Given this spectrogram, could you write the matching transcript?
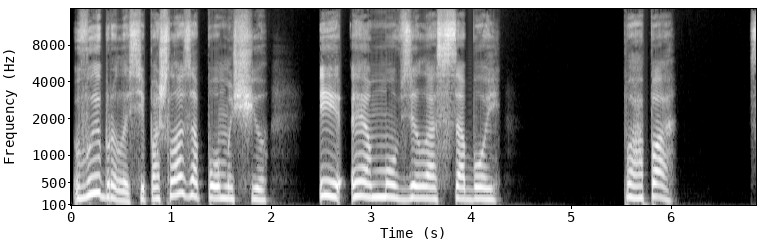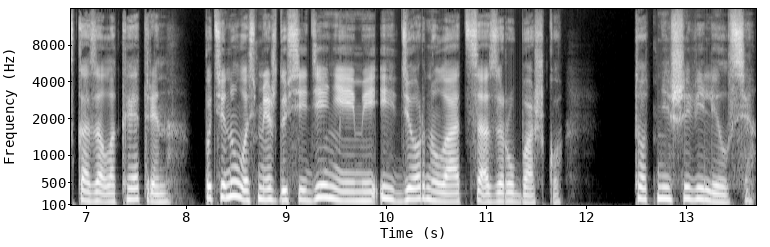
Выбралась и пошла за помощью, и Эмму взяла с собой. «Папа!» — сказала Кэтрин, потянулась между сидениями и дернула отца за рубашку. Тот не шевелился.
